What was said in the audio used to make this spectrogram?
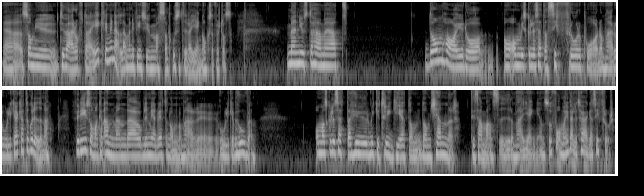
Eh, som ju tyvärr ofta är kriminella men det finns ju massa positiva gäng också förstås. Men just det här med att de har ju då, om vi skulle sätta siffror på de här olika kategorierna. För det är ju så man kan använda och bli medveten om de här olika behoven. Om man skulle sätta hur mycket trygghet de, de känner tillsammans i de här gängen så får man ju väldigt höga siffror.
